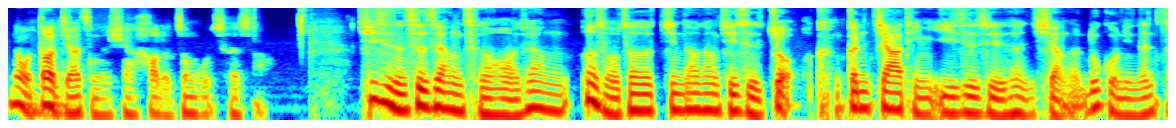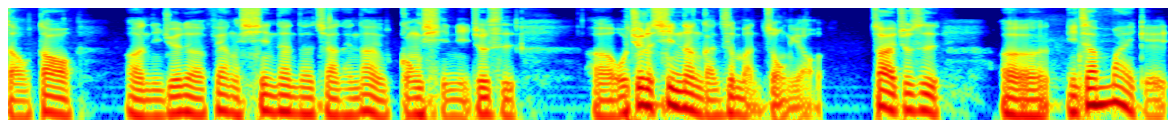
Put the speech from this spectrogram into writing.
那我到底要怎么选好的中古车商？其实是这样子哦，像二手车经销商，其实就跟家庭医师其实很像的。如果你能找到呃你觉得非常信任的家庭，那恭喜你，就是呃我觉得信任感是蛮重要的。再就是呃你在卖给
